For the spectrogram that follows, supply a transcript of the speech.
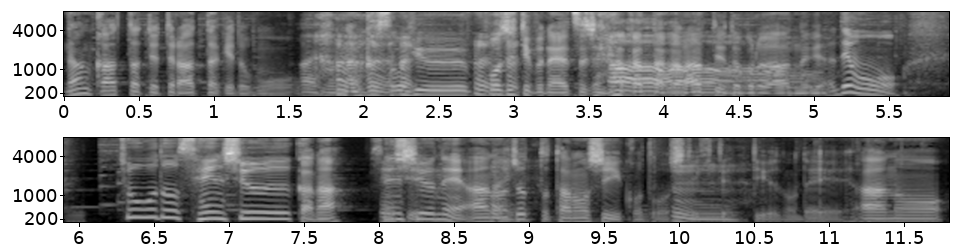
なんかあったって言ったらあったけども、はいはい。なんかそういうポジティブなやつじゃなかったかなっていうところがあるんだけど でもちょうど先週かな先先週週ねあのはい。ちょっと楽しいことをしてきてっていうので、あの、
